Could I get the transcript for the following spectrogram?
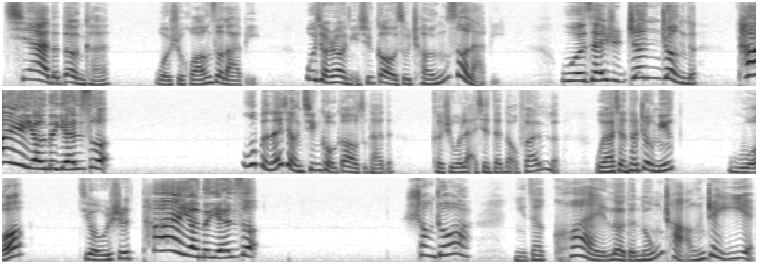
亲爱的邓肯，我是黄色蜡笔。”我想让你去告诉橙色蜡笔，我才是真正的太阳的颜色。我本来想亲口告诉他的，可是我俩现在闹翻了。我要向他证明，我就是太阳的颜色。上周二，你在快乐的农场这一页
